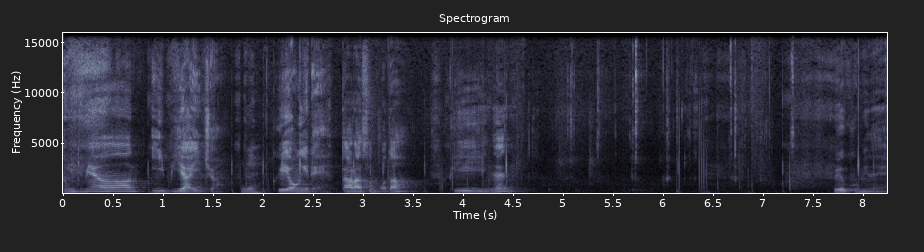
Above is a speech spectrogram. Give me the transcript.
넘기면 2bi죠. 네. 그게 0이래. 따라서 뭐다? b는 왜 고민해?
